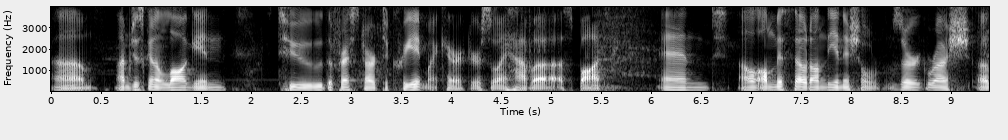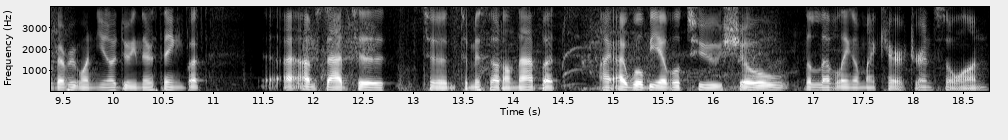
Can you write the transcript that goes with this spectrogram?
Um, I'm just going to log in to the fresh start to create my character, so I have a, a spot, and I'll, I'll, miss out on the initial Zerg rush of everyone, you know, doing their thing. But I, am sad to to to miss out on that. But I, I, will be able to show the leveling of my character and so on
